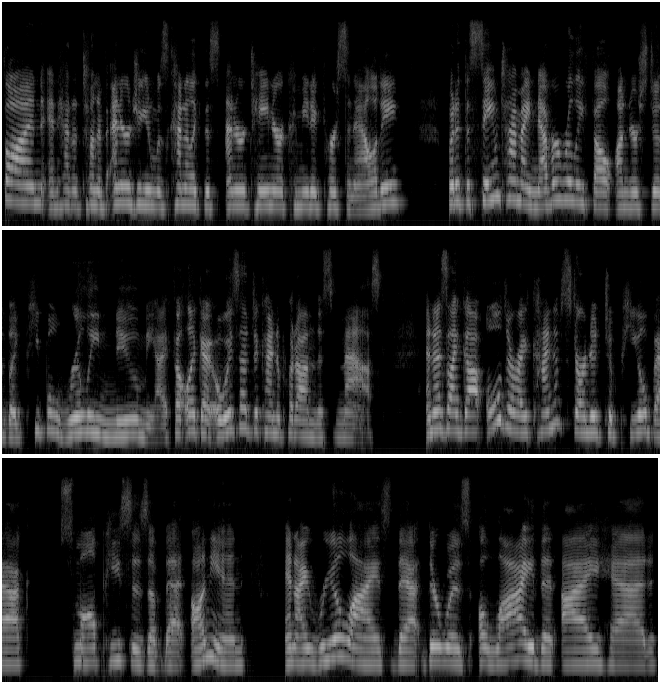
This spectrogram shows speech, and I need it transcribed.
fun and had a ton of energy and was kind of like this entertainer, comedic personality. But at the same time, I never really felt understood. Like people really knew me. I felt like I always had to kind of put on this mask. And as I got older, I kind of started to peel back small pieces of that onion. And I realized that there was a lie that I had,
